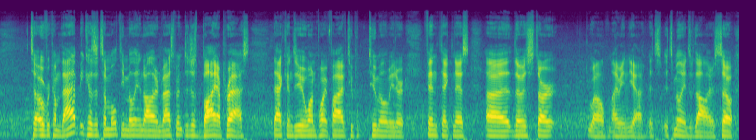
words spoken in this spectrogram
to overcome that because it's a multi-million dollar investment to just buy a press that can do 1.5 to 2 millimeter fin thickness. Uh, those start, well, I mean, yeah, it's, it's millions of dollars. So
